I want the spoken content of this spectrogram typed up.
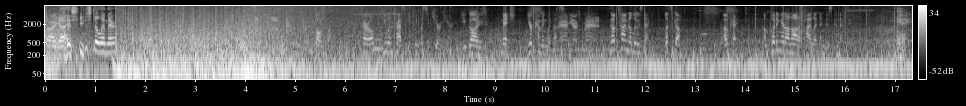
Sorry, guys. You still in there? Saul's right. Carol, you and Cassidy keep us secure here. You got it. Mitch, you're coming with us. yes, man. No time to lose then. Let's go. Okay. I'm putting it on autopilot and disconnecting. Okay.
